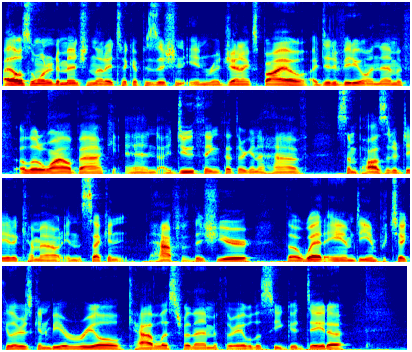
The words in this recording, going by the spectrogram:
I also wanted to mention that I took a position in REGENXBIO. I did a video on them a little while back, and I do think that they're going to have some positive data come out in the second half of this year. The wet AMD in particular is going to be a real catalyst for them if they're able to see good data.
